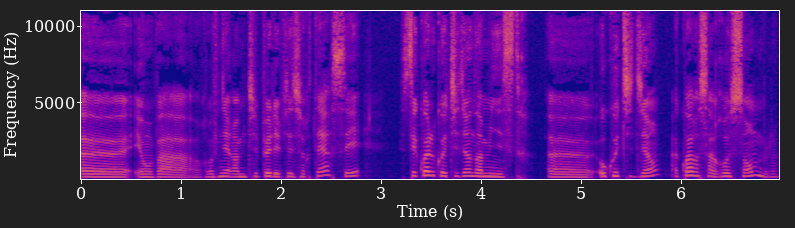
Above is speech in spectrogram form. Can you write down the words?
euh, et on va revenir un petit peu les pieds sur terre, c'est c'est quoi le quotidien d'un ministre? Euh, Au quotidien, à quoi ça ressemble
